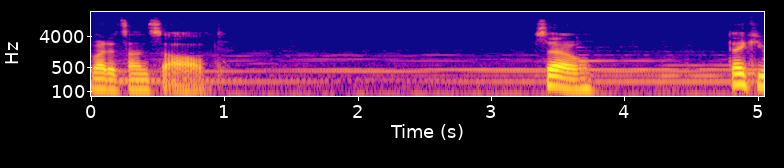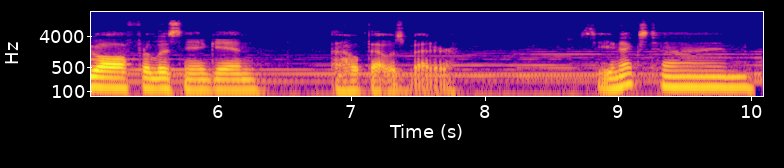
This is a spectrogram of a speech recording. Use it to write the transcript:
but it's unsolved. So, thank you all for listening again. I hope that was better. See you next time.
